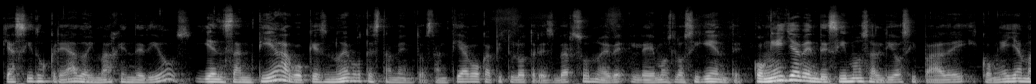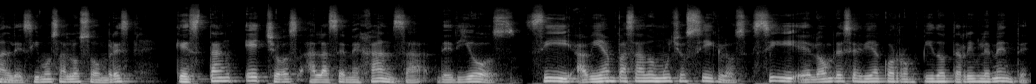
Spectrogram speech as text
que ha sido creado a imagen de Dios. Y en Santiago, que es Nuevo Testamento, Santiago capítulo 3, verso 9, leemos lo siguiente. Con ella bendecimos al Dios y Padre y con ella maldecimos a los hombres que están hechos a la semejanza de Dios. Sí, habían pasado muchos siglos, sí, el hombre se había corrompido terriblemente,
